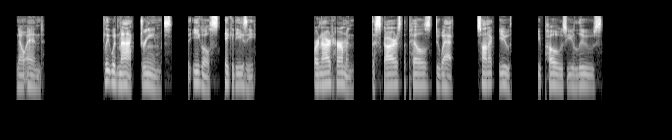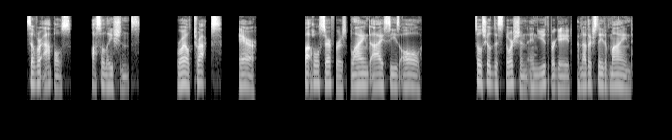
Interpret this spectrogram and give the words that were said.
No End, Fleetwood Mac, Dreams, The Eagles, Take It Easy. Bernard Herman, The Scars, The Pills, Duet. Sonic Youth, You Pose, You Lose. Silver Apples, Oscillations. Royal Trux, Air. Butthole Surfers, Blind Eye Sees All. Social Distortion and Youth Brigade, Another State of Mind.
